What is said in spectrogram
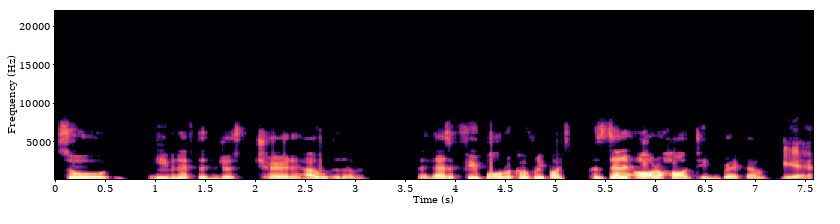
so even if they just churn it out of them, like, there's a few ball recovery points because Zenit are a hard team to break down. yeah.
